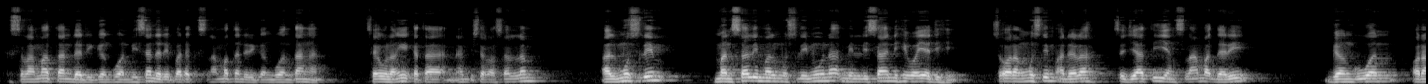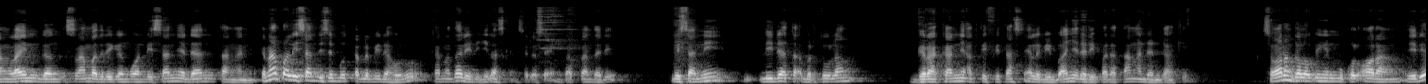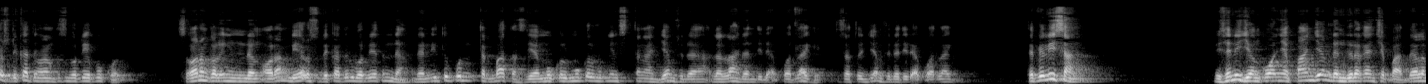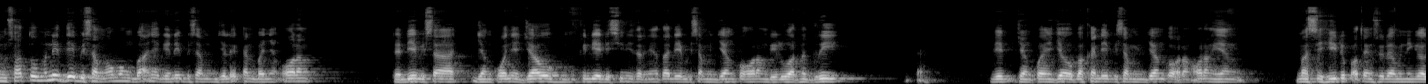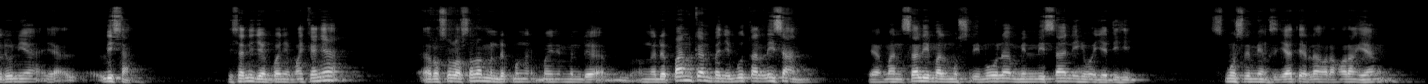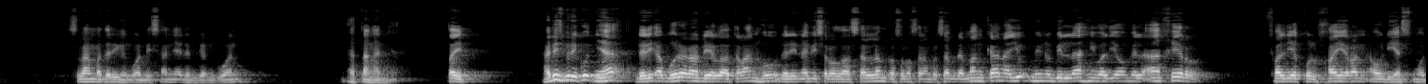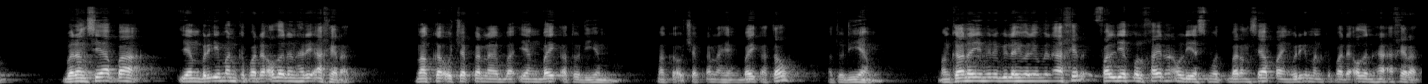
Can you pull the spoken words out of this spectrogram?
keselamatan dari gangguan lisan daripada keselamatan dari gangguan tangan. Saya ulangi kata Nabi sallallahu alaihi wasallam, al-muslim man salimal muslimuna min lisanihi wa yadihi. Seorang muslim adalah sejati yang selamat dari gangguan orang lain, selamat dari gangguan lisannya dan tangannya. Kenapa lisan disebut terlebih dahulu? Karena tadi dijelaskan, sudah saya ungkapkan tadi. Lisan ini lidah tak bertulang, gerakannya, aktivitasnya lebih banyak daripada tangan dan kaki. Seorang kalau ingin mukul orang, ya dia harus dekat dengan orang tersebut dia pukul. Seorang kalau ingin mendang orang, dia harus dekat dulu baru dia tendang. Dan itu pun terbatas. Dia mukul-mukul mungkin setengah jam sudah lelah dan tidak kuat lagi. Satu jam sudah tidak kuat lagi. Tapi lisan. Lisan ini jangkauannya panjang dan gerakan cepat. Dalam satu menit dia bisa ngomong banyak. Dia bisa menjelekkan banyak orang. Dan dia bisa jangkauannya jauh. Mungkin dia di sini ternyata dia bisa menjangkau orang di luar negeri. Ya. Dia jangkauannya jauh. Bahkan dia bisa menjangkau orang-orang yang masih hidup atau yang sudah meninggal dunia. Ya, lisan. Di sana jangkauannya. Makanya eh, Rasulullah SAW mengedepankan penyebutan lisan. Ya, man salimal muslimuna min lisanihi wa yadihi. Muslim yang sejati adalah orang-orang yang selamat dari gangguan lisannya dan gangguan tangannya. Taib. Hadis berikutnya dari Abu Hurairah radhiyallahu taala anhu dari Nabi sallallahu alaihi wasallam Rasulullah SAW bersabda, "Man kana yu'minu billahi wal yawmil akhir falyakul khairan aw liyasmut." Barang siapa yang beriman kepada Allah dan hari akhirat, maka ucapkanlah yang baik atau diam. Maka ucapkanlah yang baik atau atau diam. Man kana yu'minu billahi wal yawmil akhir falyakul khairan aw liyasmut. Barang siapa yang beriman kepada Allah dan hari akhirat,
